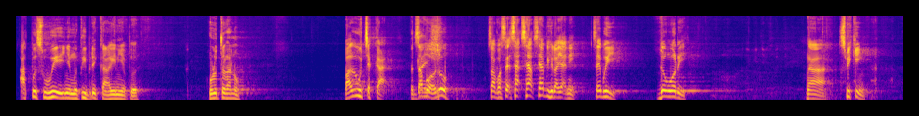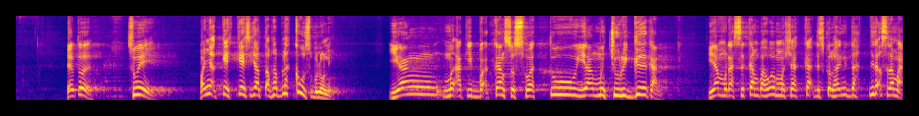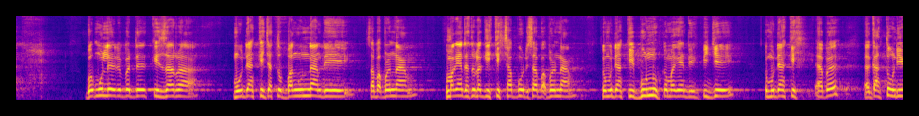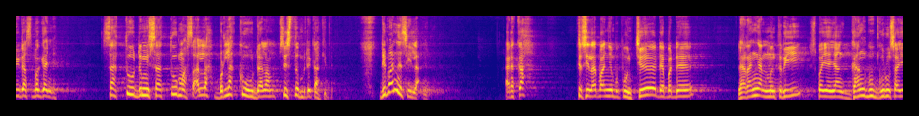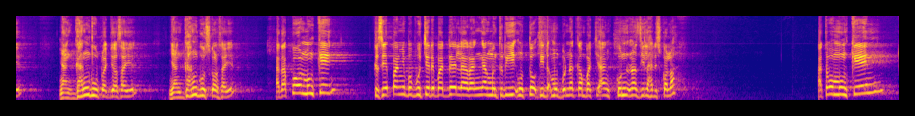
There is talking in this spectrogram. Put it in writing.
Apa suinya Menteri Pendidikan hari ini betul? Hulu Terengganu. Baru cakap. Sabar isu- dulu. Sabar, saya, saya, saya, saya habis ayat ni. Saya beri. Don't worry. Nah, speaking. Ya betul. Sui. Banyak kes-kes yang tak pernah berlaku sebelum ni. Yang mengakibatkan sesuatu yang mencurigakan. Yang merasakan bahawa masyarakat di sekolah ini dah tidak selamat. Bermula daripada kes Zara, kemudian kes jatuh bangunan di Sabak Bernam, kemarin ada satu lagi kes cabur di Sabak Bernam, kemudian kes bunuh kemarin di PJ, kemudian kes apa eh, gantung diri dan sebagainya. Satu demi satu masalah berlaku dalam sistem pendidikan kita. Di mana silapnya? Adakah kesilapannya berpunca daripada larangan menteri supaya yang ganggu guru saya, yang ganggu pelajar saya, yang ganggu sekolah saya? Ataupun mungkin kesilapannya berpunca daripada larangan menteri untuk tidak membenarkan bacaan kunut nazilah di sekolah? Ataupun mungkin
